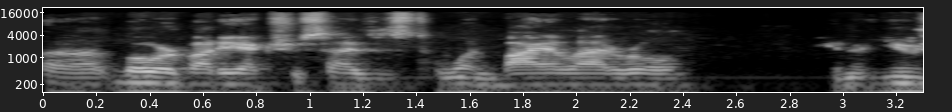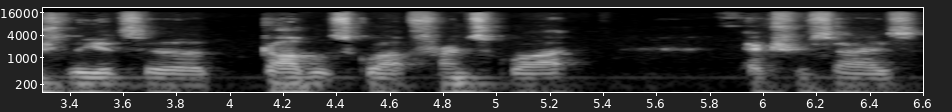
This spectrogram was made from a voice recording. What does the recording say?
uh, lower body exercises to one bilateral. You know, usually it's a goblet squat, front squat exercise.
